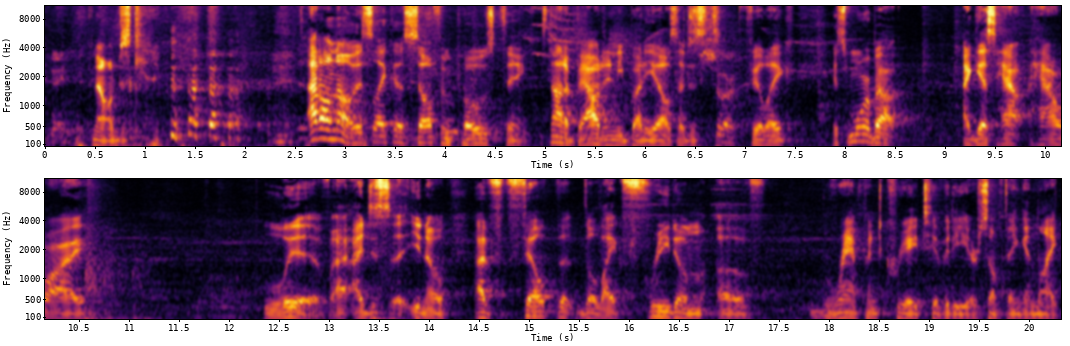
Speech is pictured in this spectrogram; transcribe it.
Okay. No, I'm just kidding. I don't know. It's like a self-imposed thing. It's not about anybody else. I just sure. feel like it's more about, I guess, how how I live. I, I just, uh, you know, I've felt the the like freedom of rampant creativity or something, and like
